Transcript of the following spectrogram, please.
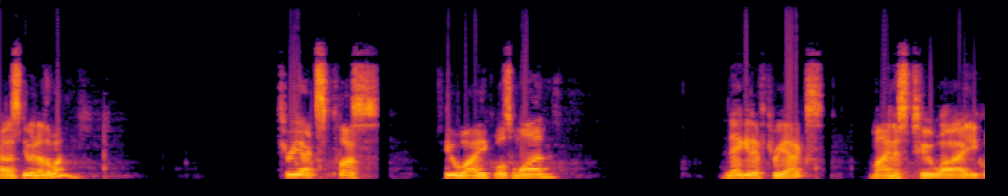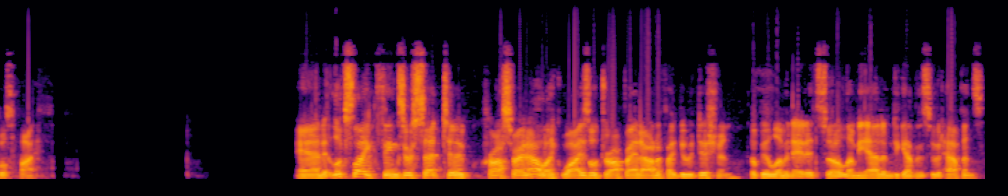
All right, let's do another one. 3x plus 2y equals 1, negative 3x minus 2y equals 5. And it looks like things are set to cross right out, like y's will drop right out if I do addition. They'll be eliminated. So let me add them together and see what happens.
